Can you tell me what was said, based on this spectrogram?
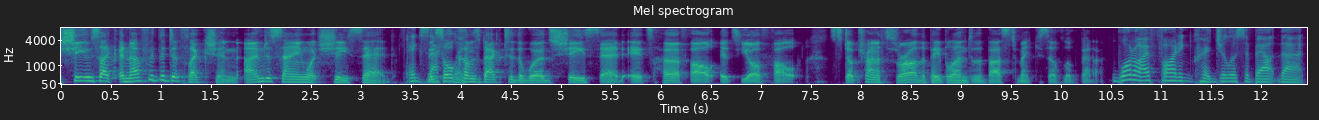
she was like, Enough with the deflection. I'm just saying what she said. This all comes back to the words she said. It's her fault. It's your fault. Stop trying to throw other people under the bus to make yourself look better. what I find incredulous about that,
